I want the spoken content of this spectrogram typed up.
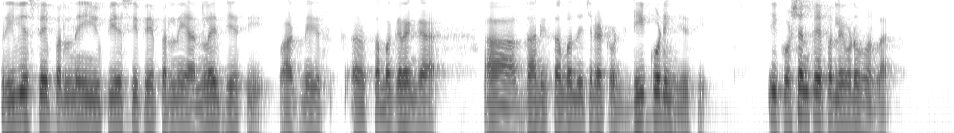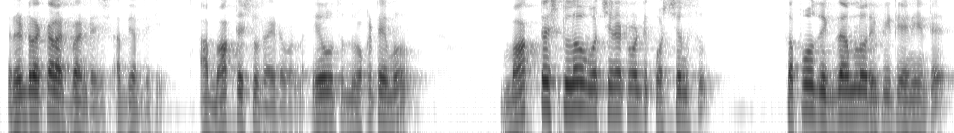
ప్రీవియస్ పేపర్లని యూపీఎస్సీ పేపర్ని అనలైజ్ చేసి వాటిని సమగ్రంగా దానికి సంబంధించినటువంటి డీకోడింగ్ చేసి ఈ క్వశ్చన్ పేపర్లు ఇవ్వడం వల్ల రెండు రకాల అడ్వాంటేజ్ అభ్యర్థికి. ఆ మాక్ టెస్టులు రాయడం వల్ల. ఏమవుతుంది? ఒకటేమో మాక్ టెస్ట్లో వచ్చినటువంటి క్వశ్చన్స్ సపోజ్ ఎగ్జామ్లో రిపీట్ అయినాయి అంటే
